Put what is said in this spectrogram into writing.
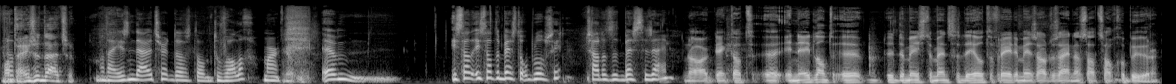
Want hij is een Duitser. Want hij is een Duitser, dat is dan toevallig. Maar ehm, is dat, is dat de beste oplossing? Zou dat het beste zijn? Nou, ik denk dat uh, in Nederland uh, de, de, meeste mensen er heel tevreden mee zouden zijn als dat zou gebeuren.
